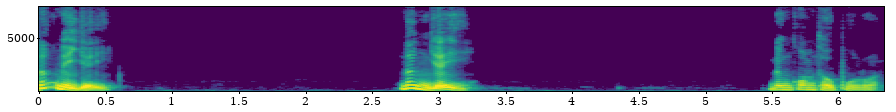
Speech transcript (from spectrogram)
នឹងនិយាយនឹងនិយាយនឹងគុំត្រូវពលរដ្ឋ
